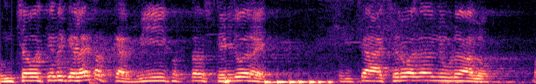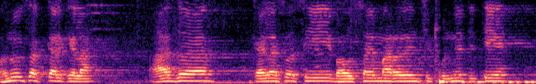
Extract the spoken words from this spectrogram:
तुमच्या वतीनं केलाय सत्कार. मी फक्त स्टेजवर आहे. तुमच्या आशीर्वादाने निवडून आलो. म्हणून सत्कार केला. आज कैलासवासी भाऊसाहेब महाराजांची पुण्यतिथी आहे.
